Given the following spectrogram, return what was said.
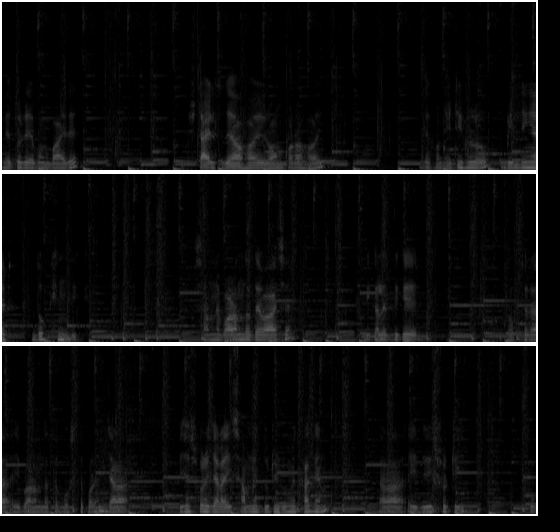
ভেতরে এবং বাইরে স্টাইলস দেওয়া হয়, রং করা হয়। দেখুন, এটি হলো বিল্ডিংয়ের দক্ষিণ দিক। সামনে বারান্দা দেওয়া আছে। বিকালের দিকে ভক্তরা এই বারান্দাতে বসতে পারেন। যারা, বিশেষ করে যারা এই সামনের দুটি রুমে থাকেন, তারা এই দৃশ্যটি খুব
